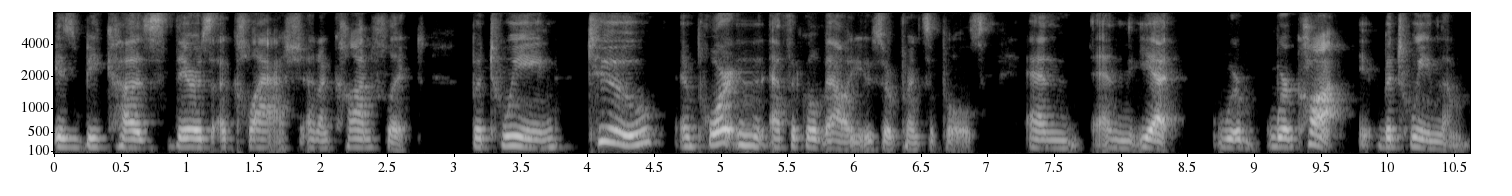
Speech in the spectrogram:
is because there's a clash and a conflict between two important ethical values or principles, and and yet we're we're caught between them.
